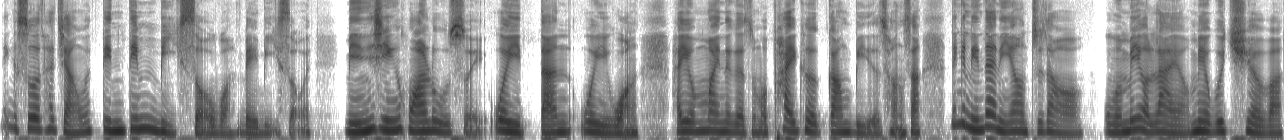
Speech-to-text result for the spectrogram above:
那个时候他讲：“我丁丁米熟哇，没米熟哎，明星花露水、味丹、味王，还有卖那个什么派克钢笔的厂商。那个年代你要知道哦。”我们没有赖哦，没有 WeChat 吧？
